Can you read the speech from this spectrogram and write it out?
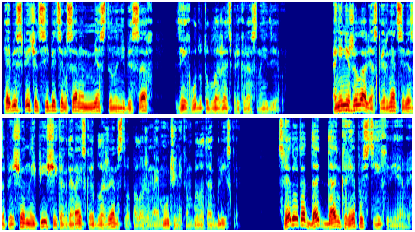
и обеспечат себе тем самым место на небесах, где их будут ублажать прекрасные девы. Они не желали осквернять себя запрещенной пищей, когда райское блаженство, положенное мученикам, было так близко. Следует отдать дань крепости их веры.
